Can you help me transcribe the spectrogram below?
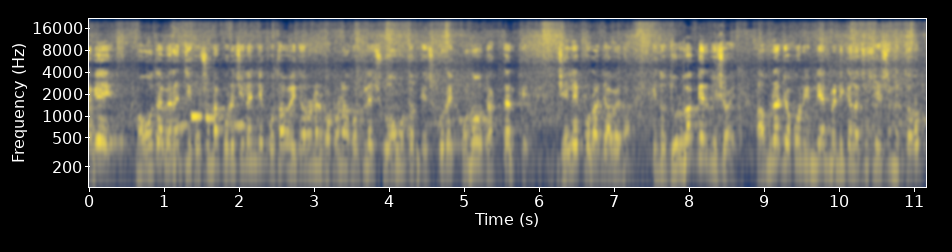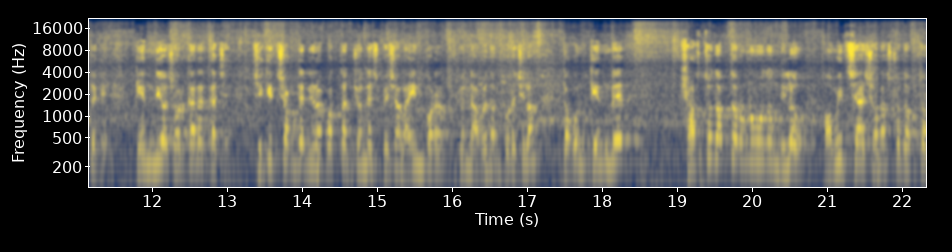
আগে মমতা ব্যানার্জি ঘোষণা করেছিলেন যে কোথাও এই ধরনের ঘটনা ঘটলে সুমোটো কেস করে কোনো ডাক্তারকে জেলে পড়া যাবে না। কিন্তু দুর্ভাগ্যের বিষয়, আমরা যখন ইন্ডিয়ান মেডিকেল অ্যাসোসিয়েশনের তরফ থেকে কেন্দ্রীয় সরকারের কাছে চিকিৎসকদের নিরাপত্তার জন্য স্পেশাল আইন করার জন্য আবেদন করেছিলাম তখন কেন্দ্রের স্বাস্থ্য দপ্তর অনুমোদন দিলেও অমিত শাহের স্বরাষ্ট্র দপ্তর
